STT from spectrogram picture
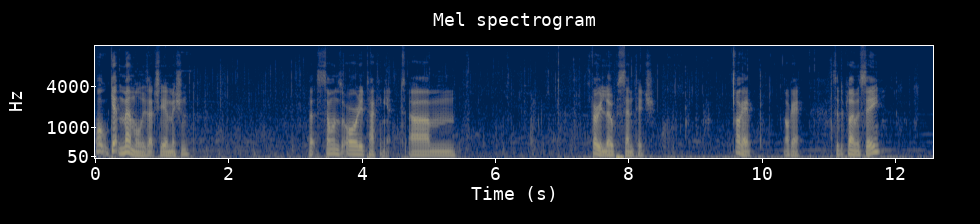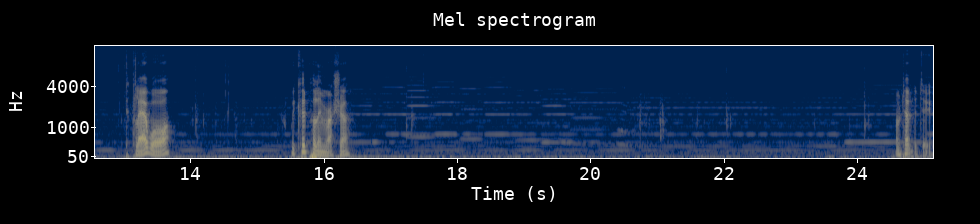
Well, get Memel is actually a mission. But someone's already attacking it. Um, very low percentage. Okay. Okay. So diplomacy. Declare war. We could pull in Russia. I'm tempted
